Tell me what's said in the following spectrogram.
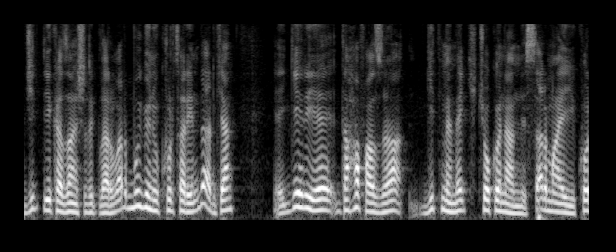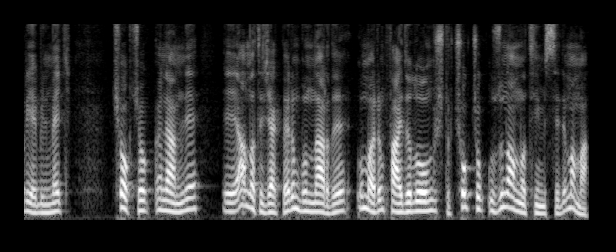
ciddi kazançlılıklar var. Bugünü kurtarayım derken e, geriye daha fazla gitmemek çok önemli. Sermayeyi koruyabilmek çok çok önemli. E, anlatacaklarım bunlardı. Umarım faydalı olmuştur. Çok çok uzun anlatayım istedim ama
